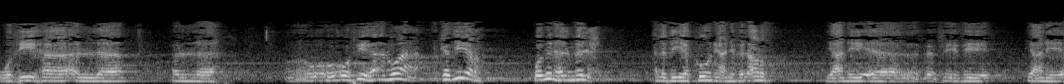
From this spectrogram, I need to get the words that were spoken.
وفيها ال ال وفيها أنواع كثيرة ومنها الملح الذي يكون يعني في الأرض يعني آه، في في يعني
